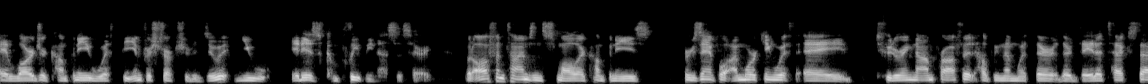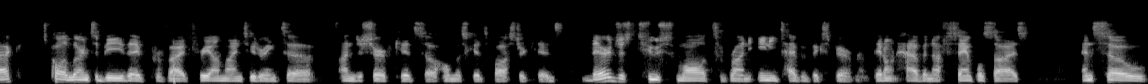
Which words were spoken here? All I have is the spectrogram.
a larger company with the infrastructure to do it, you it is completely necessary. But oftentimes in smaller companies, for example, I'm working with a tutoring nonprofit, helping them with their, their data tech stack. It's called Learn to Be. They provide free online tutoring to underserved kids, so homeless kids, foster kids. They're just too small to run any type of experiment. They don't have enough sample size. And so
